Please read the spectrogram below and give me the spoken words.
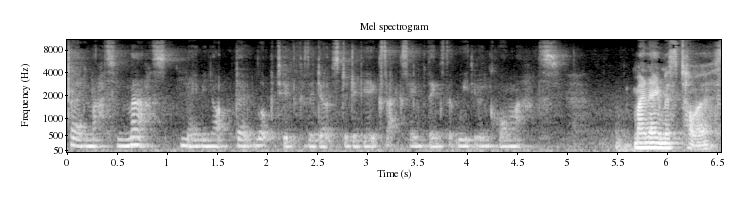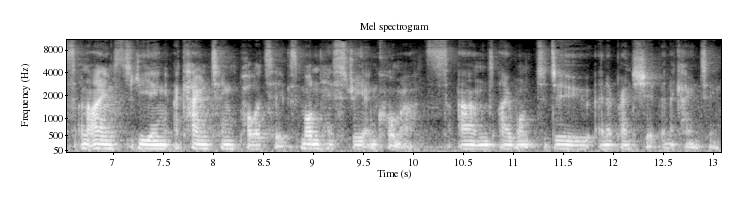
third maths and maths maybe not don't look to because they don't study the exact same things that we do in core maths. My name is Thomas, and I am studying accounting, politics, modern history, and core maths, and I want to do an apprenticeship in accounting.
